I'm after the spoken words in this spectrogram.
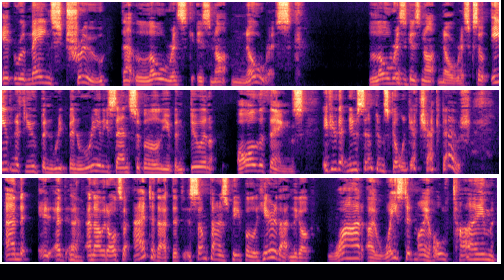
it remains true that low risk is not no risk. Low hmm. risk is not no risk. So even if you've been re- been really sensible, you've been doing all the things. If you get new symptoms, go and get checked out. And it, yeah. and I would also add to that that sometimes people hear that and they go, "What? I wasted my whole time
